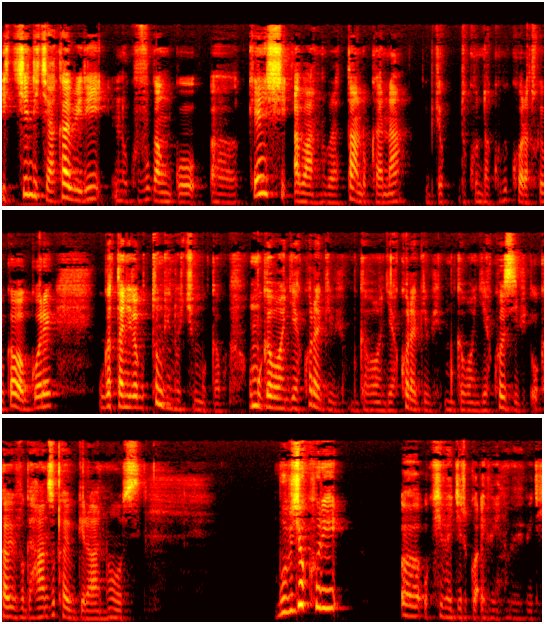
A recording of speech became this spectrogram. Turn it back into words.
ikindi cya kabiri ni ukuvuga ngo uh, kenshi abantu baratandukana ibyo dukunda kubikora twebwe abagore ugatangira gutunga intoki umugabo. Umugabo wanjye yakoraga ibi umugabo wanjye yakoraga ibi umugabo wanjye yakoze ibi ukabivuga hanze ukabibwira ahantu hose. Mu by'ukuri uh, ukibagirwa ibintu bibiri.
